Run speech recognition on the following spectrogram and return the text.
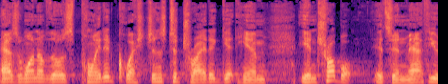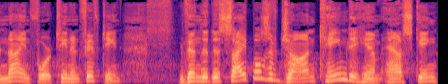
as one of those pointed questions to try to get him in trouble. It's in Matthew 9 14 and 15. Then the disciples of John came to him asking,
